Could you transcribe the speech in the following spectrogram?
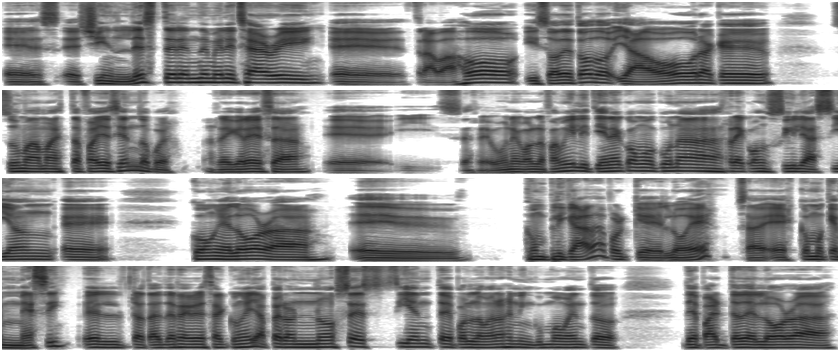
Es, eh, she enlisted in the military, eh, trabajó, hizo de todo. Y ahora que su mamá está falleciendo, pues regresa eh, y se reúne con la familia y tiene como que una reconciliación eh, con Elora eh, complicada porque lo es, o sea, es como que messy el tratar de regresar con ella, pero no se siente por lo menos en ningún momento de parte de Laura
